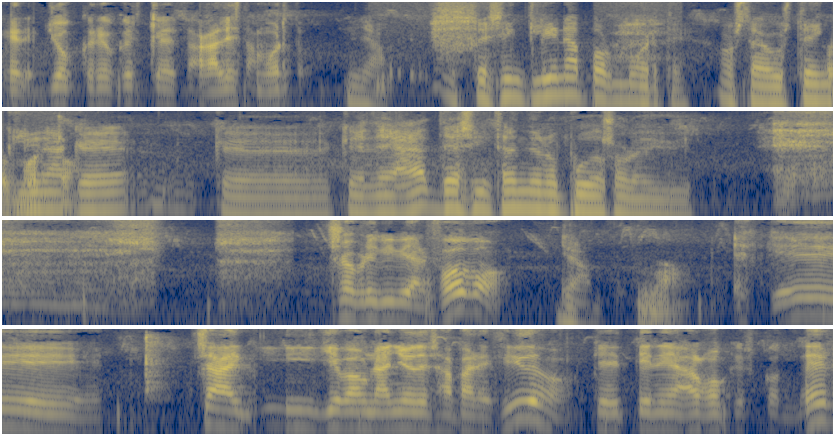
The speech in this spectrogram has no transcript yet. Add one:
Que yo creo que es que el Zagal está muerto. Ya. Usted se inclina por muerte. O sea, usted Por inclina muerto. que, que, que de, de ese incendio no pudo sobrevivir. Sobrevive al fuego. Ya. No. Es que. O sea, y lleva un año desaparecido, que tiene algo que esconder,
